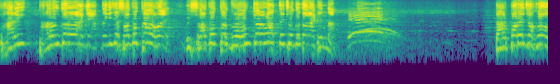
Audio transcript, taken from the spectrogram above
ধারী ধারণ করার আগে আপনাকে যে শপথ দেওয়া হয়, ওই শপথটা গ্রহণ করারও আপনি যোগ্যতা রাখেন না। তারপরে যখন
